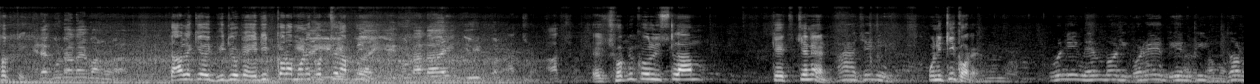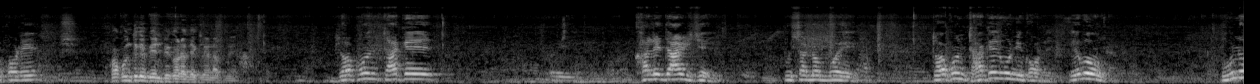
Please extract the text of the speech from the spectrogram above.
সত্যি? এটা গোটাটাই বানানো তাহলে কি ওই ভিডিওটা এডিট করা মনে করছেন আপনি? এই গোটাটাই ডিলিট করা। আচ্ছা আচ্ছা। এই শফিকুল ইসলাম কে চেনেন? হ্যাঁ চিনি। উনি কি করেন? উনি মেম্বারই করে বিএনপি দল করে। কখন থেকে বিএনপি করা দেখলেন আপনি? যখন থাকে ওই খালেদা আসছে পঁচানব্বই তখন থাকে উনি করে এবং কোনো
